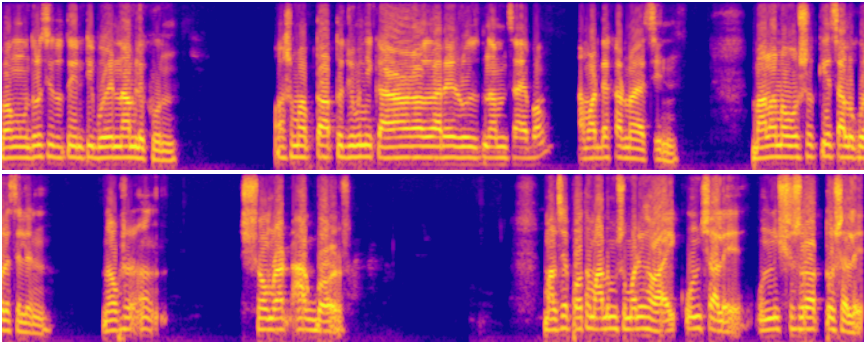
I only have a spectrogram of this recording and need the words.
বঙ্গবন্ধু রচিত তিনটি বইয়ের নাম লিখুন। অসমাপ্ত আত্মজীবনী কারাগারের রোজনামচা এবং আমার দেখার নয়াচিন বাংলা নববর্ষ কে চালু করেছিলেন? সম্রাট আকবর। মানুষের প্রথম আদমশুমারি হয় কোন সালে? উনিশশো চুয়াত্তর সালে।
